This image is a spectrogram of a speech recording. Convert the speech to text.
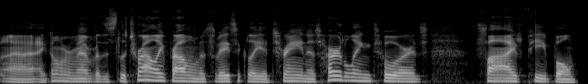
uh, I don't remember this. The trolley problem is basically a train is hurtling towards five people,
